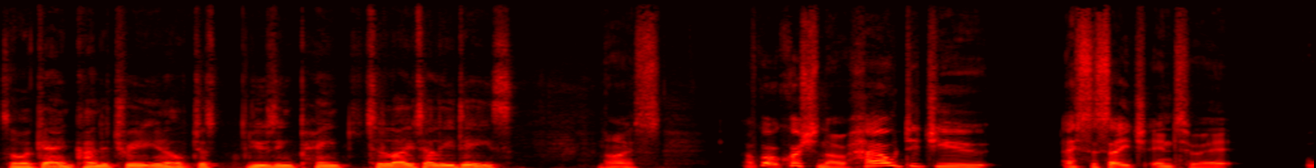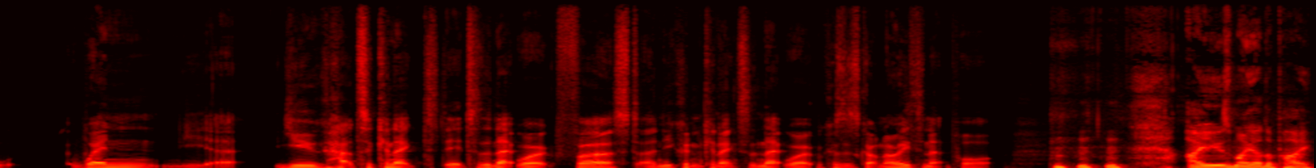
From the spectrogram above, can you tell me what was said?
So again, kind of treat you know just using paint to light LEDs. Nice. I've got a question though. How did you SSH into it when you had to connect it to the network first, and you couldn't connect to the network because it's got no Ethernet port? I use my other Pi.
